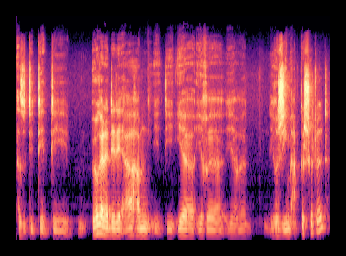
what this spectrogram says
Also die, die, die Bürger der DDR haben die, ihr, ihre, ihre, ihr Regime abgeschüttelt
